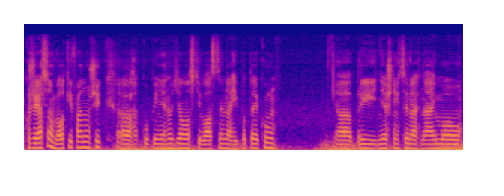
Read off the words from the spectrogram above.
akože ja som veľký fanúšik kúpiť nehnuteľnosti vlastne na hypotéku, pri dnešných cenách nájmov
